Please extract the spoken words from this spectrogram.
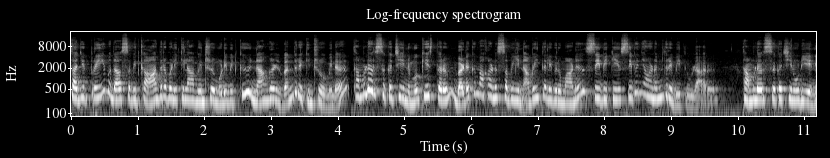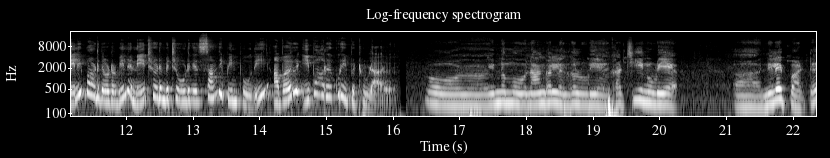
சஜித் பிரேமதாசவிற்கு ஆதரவளிக்கலாம் என்ற முடிவிற்கு நாங்கள் வந்திருக்கின்றோம் என தமிழரசு கட்சியின் முக்கியஸ்தரும் வடக்கு மாகாண சபையின் அவைத்தலைவருமான சி. வி. கே. சிவஞானம் தெரிவித்துள்ளார். தமிழரசு கட்சியினுடைய நிலைப்பாடு தொடர்பில் நேற்று இடம்பெற்ற ஊடக சந்திப்பின் போதே அவர் இவ்வாறு குறிப்பிட்டுள்ளார். இன்னமும் நாங்கள் எங்களுடைய கட்சியினுடைய நிலைப்பாட்டை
